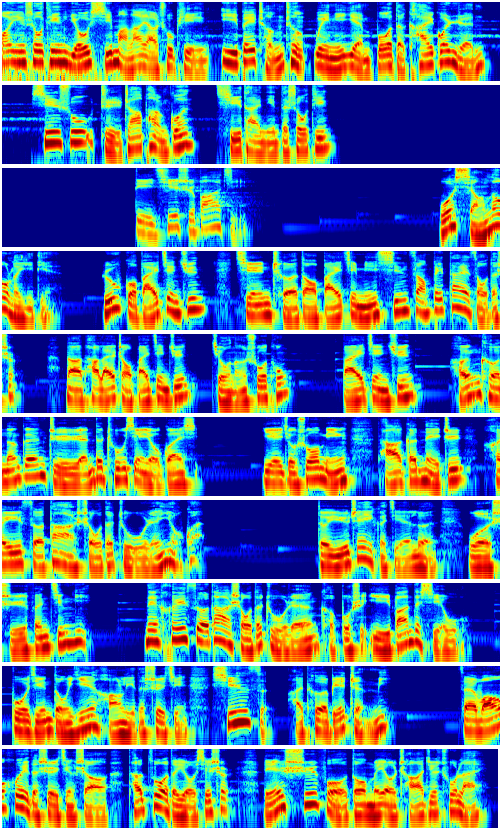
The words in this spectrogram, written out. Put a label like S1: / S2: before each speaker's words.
S1: 欢迎收听由喜马拉雅出品、一杯橙橙为你演播的《开关人》新书《纸扎判官》，期待您的收听。第七十八集，我想漏了一点：如果白建军牵扯到白建民心脏被带走的事儿，那他来找白建军就能说通。白建军很可能跟纸人的出现有关系。也就说明他跟那只黑色大手的主人有关。对于这个结论，我十分惊异。那黑色大手的主人可不是一般的邪物，不仅懂银行里的事情，心思还特别缜密。在王慧的事情上，他做的有些事儿，连师傅都没有察觉出来。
